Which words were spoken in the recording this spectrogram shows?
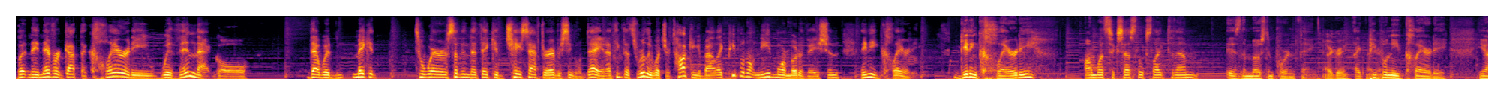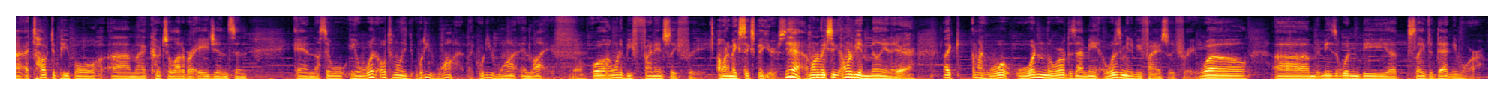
but they never got the clarity within that goal that would make it to where it was something that they could chase after every single day. And I think that's really what you're talking about. Like people don't need more motivation, they need clarity. Getting clarity on what success looks like to them is the most important thing. I agree. Like I people agree. need clarity. You know, I talk to people. Um, I coach a lot of our agents, and and I'll say, well, you know, what ultimately, what do you want? Like, what do you want in life? Yeah. Well, I want to be financially free. I want to make six figures. Yeah, I want to make. six- I want to be a millionaire. Yeah. Like, I'm like, what? What in the world does that mean? What does it mean to be financially free? Well, um, it means I wouldn't be a slave to debt anymore.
